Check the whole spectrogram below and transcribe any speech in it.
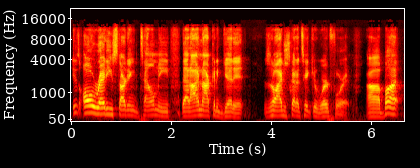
He's already starting to tell me that I'm not going to get it so I just got to take your word for it. Uh, but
